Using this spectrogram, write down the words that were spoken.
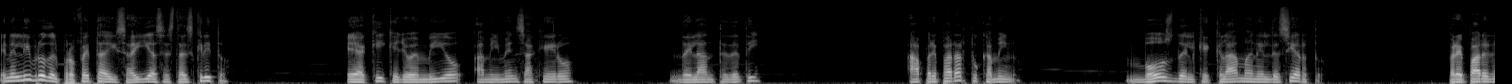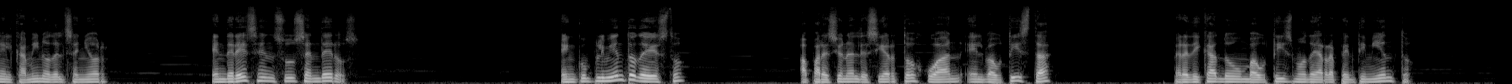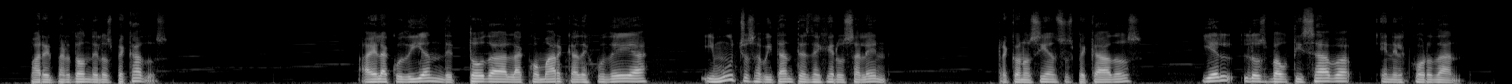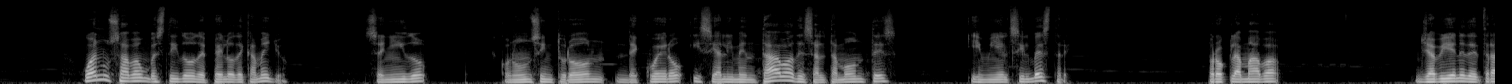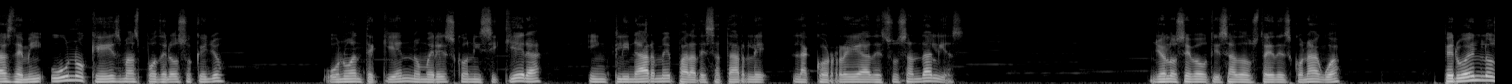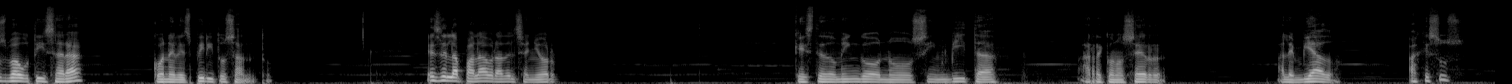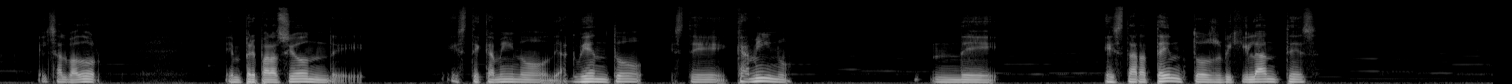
En el libro del profeta Isaías está escrito, He aquí que yo envío a mi mensajero delante de ti, a preparar tu camino, voz del que clama en el desierto. Preparen el camino del Señor, enderecen sus senderos. En cumplimiento de esto, apareció en el desierto Juan el Bautista, predicando un bautismo de arrepentimiento para el perdón de los pecados. A él acudían de toda la comarca de Judea y muchos habitantes de Jerusalén. Reconocían sus pecados y él los bautizaba en el Jordán. Juan usaba un vestido de pelo de camello, ceñido con un cinturón de cuero y se alimentaba de saltamontes y miel silvestre. Proclamaba, Ya viene detrás de mí uno que es más poderoso que yo, uno ante quien no merezco ni siquiera inclinarme para desatarle la correa de sus sandalias. Yo los he bautizado a ustedes con agua, pero Él los bautizará con el Espíritu Santo. Es de la palabra del Señor que este domingo nos invita a reconocer al enviado, a Jesús, el Salvador, en preparación de este camino de Adviento, este camino de estar atentos, vigilantes.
